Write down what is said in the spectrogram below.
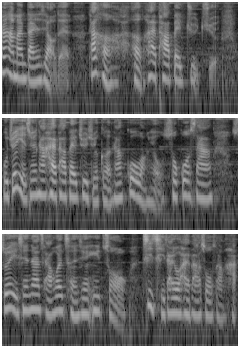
他还蛮胆小的，他很很害怕被拒绝。我觉得也是因为他害怕被拒绝，可能他过往有受过伤，所以现在才会呈现一种既期待又害怕受伤害，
